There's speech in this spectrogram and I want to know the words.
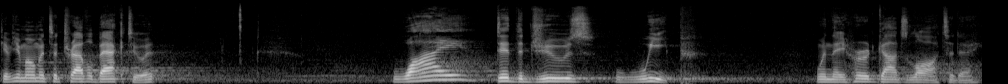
Give you a moment to travel back to it. Why did the Jews weep when they heard God's law today?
